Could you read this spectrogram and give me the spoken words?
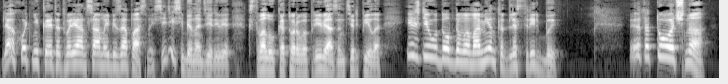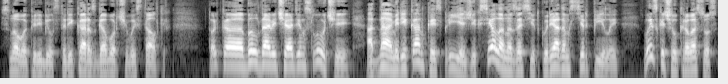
Для охотника этот вариант самый безопасный. Сиди себе на дереве, к стволу которого привязан терпила, и жди удобного момента для стрельбы». «Это точно!» — снова перебил старика разговорчивый сталкер. Только был давеча один случай. Одна американка из приезжих села на засидку рядом с терпилой. Выскочил кровосос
